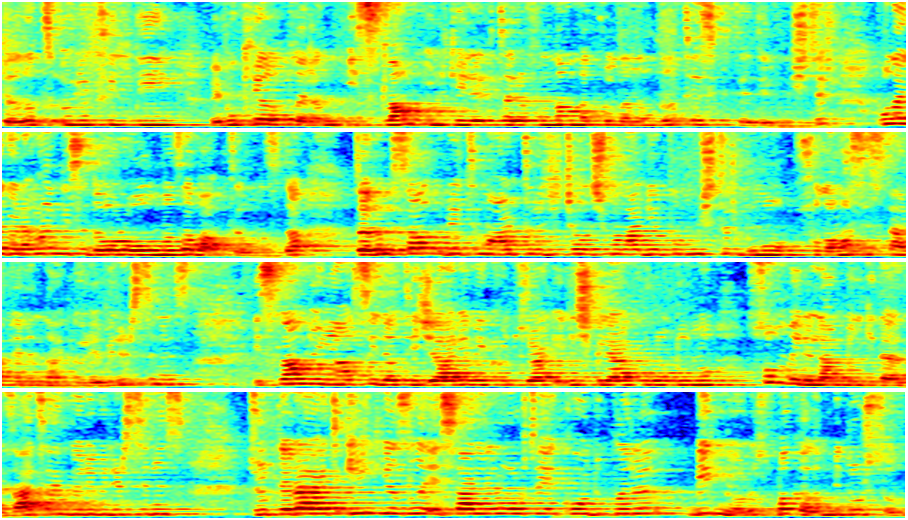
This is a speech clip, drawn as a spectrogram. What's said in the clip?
kağıt üretildiği ve bu kağıtların İslam ülkeleri tarafından da kullanıldığı tespit edilmiştir. Buna göre hangisi doğru olmaza baktığımızda tarımsal üretimi artırıcı çalışmalar yapılmıştır. Bunu sulama sistemlerinden görebilirsiniz. İslam dünyasıyla ticari ve kültürel ilişkiler kurulduğunu son verilen bilgiden zaten görebilirsiniz. Türklere ait ilk yazılı eserleri ortaya koydukları bilmiyoruz. Bakalım bir dursun.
